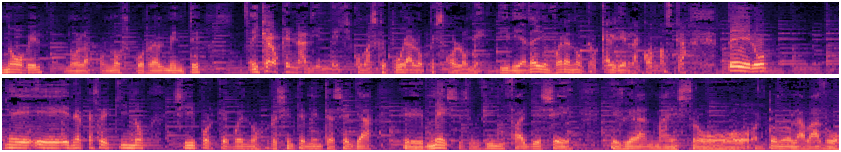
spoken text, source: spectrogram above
Nobel, no la conozco realmente, y creo que nadie en México más que pura López Colomé, diría, de ahí en fuera no creo que alguien la conozca, pero eh, eh, en el caso de Quino, sí, porque bueno, recientemente hace ya eh, meses, en fin, fallece el gran maestro Antonio Lavado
